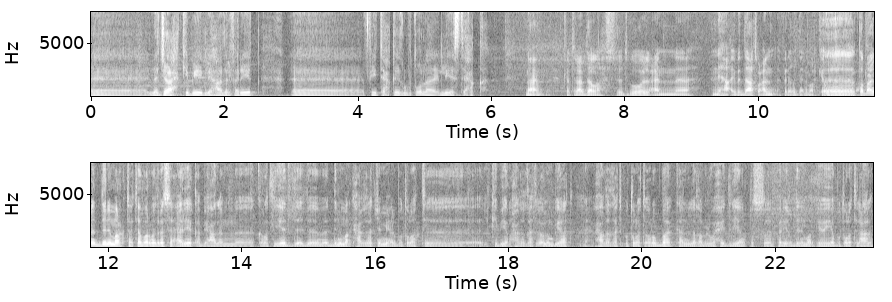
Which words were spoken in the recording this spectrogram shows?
آه، نجاح كبير لهذا الفريق في تحقيق البطولة اللي يستحقها. نعم كابتن عبد الله تقول عن النهائي بالذات وعن فريق الدنمارك آه طبعا الدنمارك تعتبر مدرسة عريقة بعالم آه، كرة اليد. الدنمارك حققت جميع البطولات آه، الكبيرة. حققت الأولمبياد نعم. وحققت بطولة أوروبا. كان اللقب الوحيد اللي ينقص الفريق الدنماركي هي بطولة العالم.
